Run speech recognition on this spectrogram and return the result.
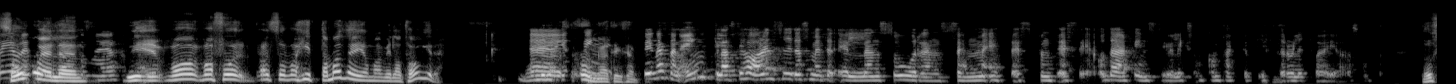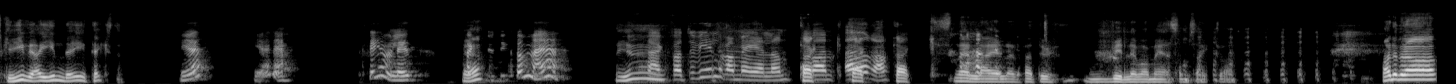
Så Ellen, vi, vad, vad, får, alltså, vad hittar man dig om man vill ha tag i det? Eh, sjunga, till exempel. Det är nästan enklast. Jag har en sida som heter ellensorensen med ett s.se och där finns det ju liksom kontaktuppgifter och lite vad jag gör och sånt. Då skriver jag in det i texten. Ja, gör det. Trevligt. Tack ja. för att du vara med. Ja. Tack för att du ville vara med Ellen. Tack, tack, tack snälla Ellen för att du ville vara med som sagt. Ha det bra!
